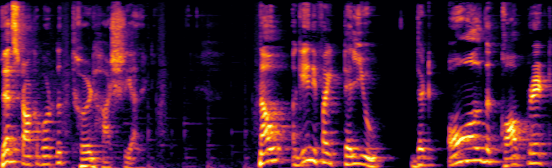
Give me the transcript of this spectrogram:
Let's talk about the third harsh reality. Now, again, if I tell you that all the corporate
